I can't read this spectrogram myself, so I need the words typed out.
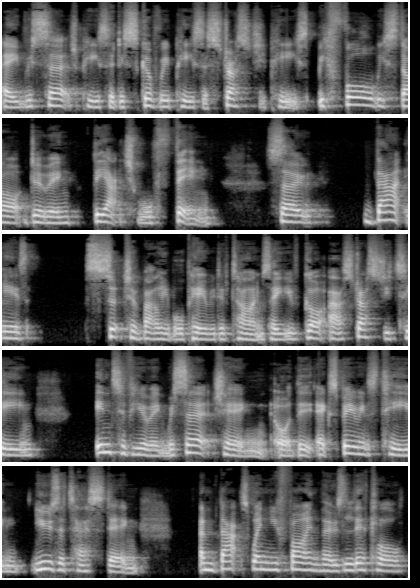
a research piece, a discovery piece, a strategy piece before we start doing the actual thing. So that is such a valuable period of time. So you've got our strategy team interviewing, researching, or the experienced team user testing. And that's when you find those little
